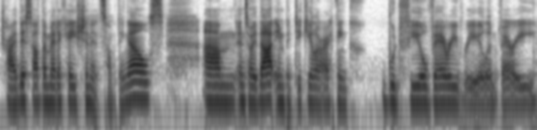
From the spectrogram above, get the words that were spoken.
Try this other medication. It's something else. Um, and so that in particular, I think, would feel very real and very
